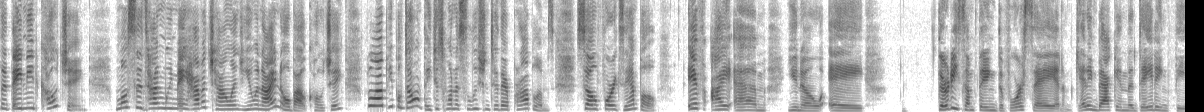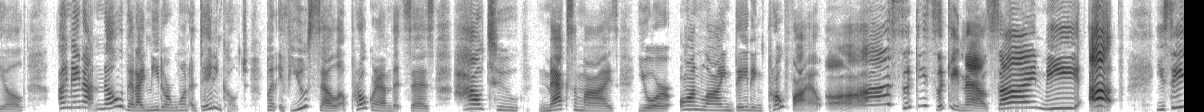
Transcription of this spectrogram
that they need coaching. Most of the time, we may have a challenge. You and I know about coaching, but a lot of people don't. They just want a solution to their problems. So, for example, if I am, you know, a 30 something divorcee and I'm getting back in the dating field, I may not know that I need or want a dating coach, but if you sell a program that says how to maximize your online dating profile, ah, oh, sookie sookie now, sign me up. You see,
